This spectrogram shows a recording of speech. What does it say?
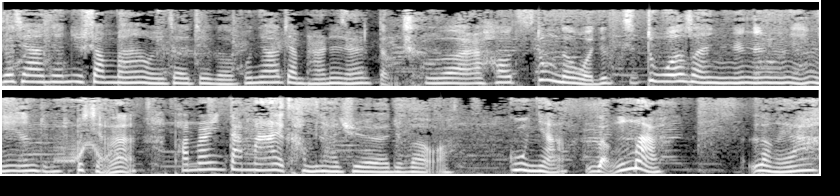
说前两天去上班，我就在这个公交站牌那点等车，然后冻得我就直哆嗦，不行了。旁边一大妈也看不下去了，就问我：“姑娘，冷吗？”“冷呀，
